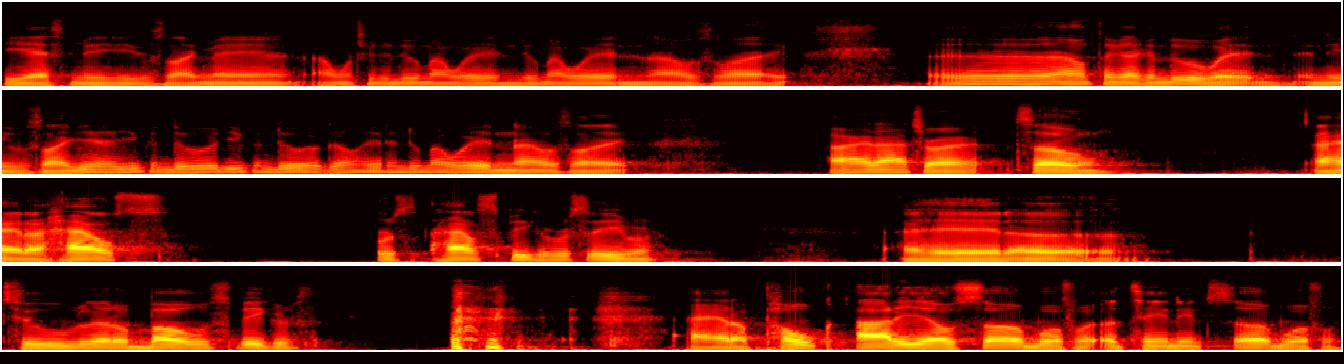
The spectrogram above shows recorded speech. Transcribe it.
he asked me. He was like, "Man, I want you to do my wedding. Do my wedding." And I was like, uh, "I don't think I can do a wedding." And he was like, "Yeah, you can do it. You can do it. Go ahead and do my wedding." And I was like, "All right, I try it." So I had a house house speaker receiver. I had uh, two little Bose speakers. I had a Polk audio subwoofer, a 10 inch subwoofer.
